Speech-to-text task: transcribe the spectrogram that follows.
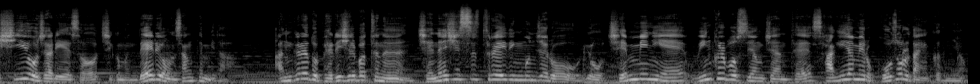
CEO 자리에서 지금은 내려온 상태입니다. 안 그래도 베리 실버트는 제네시스 트레이딩 문제로 요 잼미니의 윙클보스 형제한테 사기 혐의로 고소를 당했거든요.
